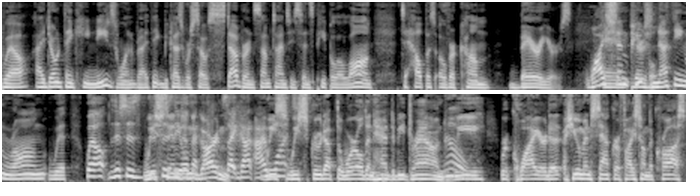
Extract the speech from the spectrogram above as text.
Well, I don't think he needs one, but I think because we're so stubborn, sometimes he sends people along to help us overcome barriers. Why And send people? There's nothing wrong with. Well, this is We this is the old in the garden. It's like God, I we, want. we screwed up the world and had to be drowned. No. We required a, a human sacrifice on the cross.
